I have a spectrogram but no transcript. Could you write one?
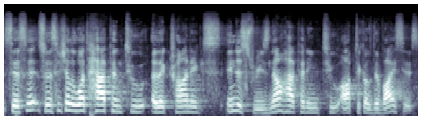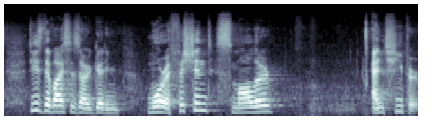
so, so essentially what happened to electronics industry is now happening to optical devices. These devices are getting more efficient, smaller, and cheaper.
